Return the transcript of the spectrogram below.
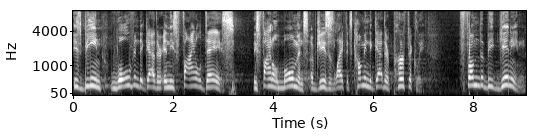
is being woven together in these final days, these final moments of Jesus' life. It's coming together perfectly. From the beginning,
